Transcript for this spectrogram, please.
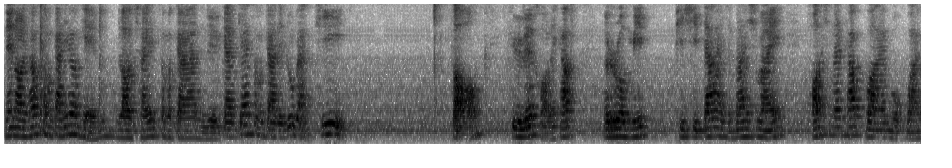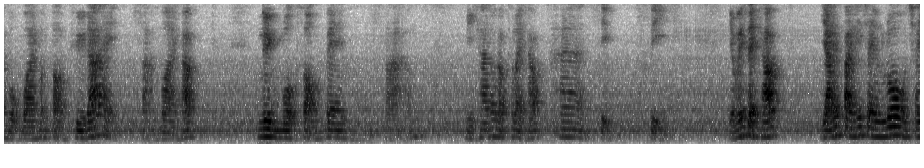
แน่นอนครับสมการที่เราเห็นเราใช้สมการหรือการแก้สมการในรูปแบบที่ 2 คือเรื่องของอะไรครับ รวมมิตรพิชิตได้จำได้ใช่ไหม เพราะฉะนั้นครับ y บวก y บวก y คำตอบคือได้ 3y ครับ 1 บวก 2 เป็น 3 มีค่าเท่ากับเท่าไหร่ครับ 54 ยังไม่เสร็จครับ ย้ายไปให้ใจโล่งใช้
